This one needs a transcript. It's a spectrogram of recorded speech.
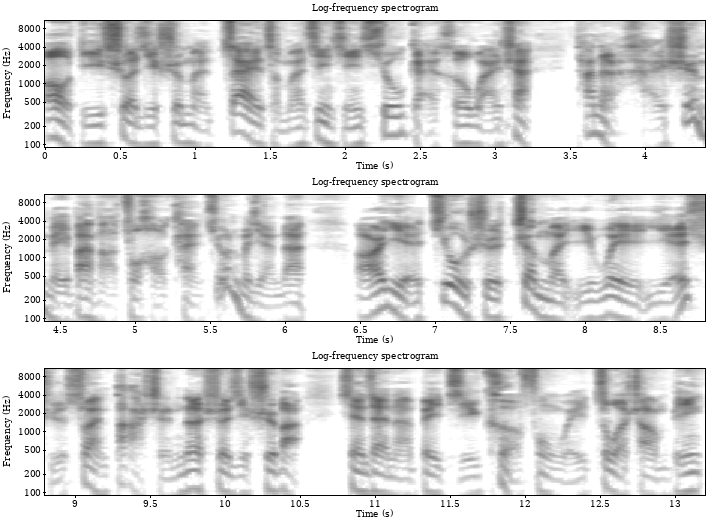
奥迪设计师们再怎么进行修改和完善，他那还是没办法做好看，就那么简单。而也就是这么一位也许算大神的设计师吧，现在呢被极客奉为座上宾，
